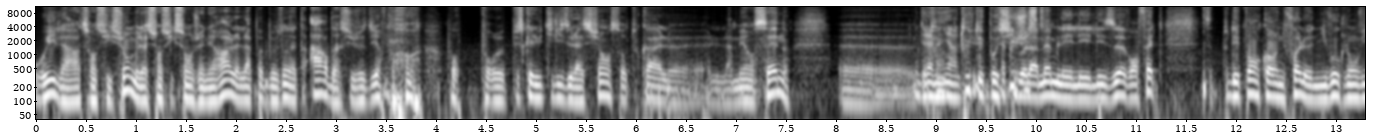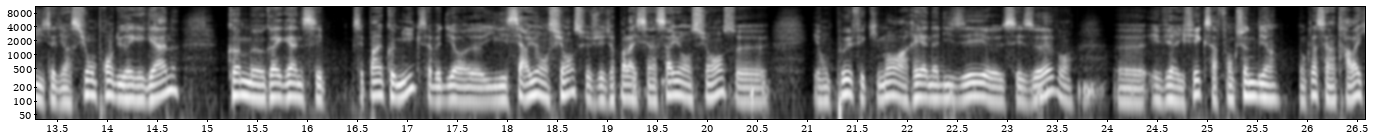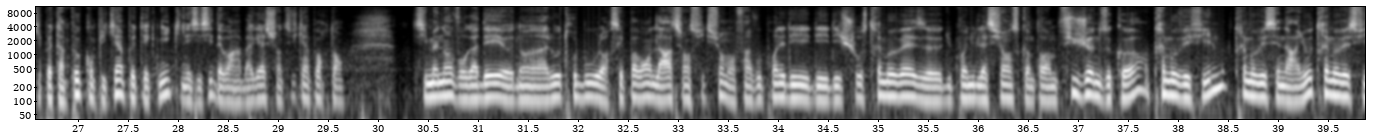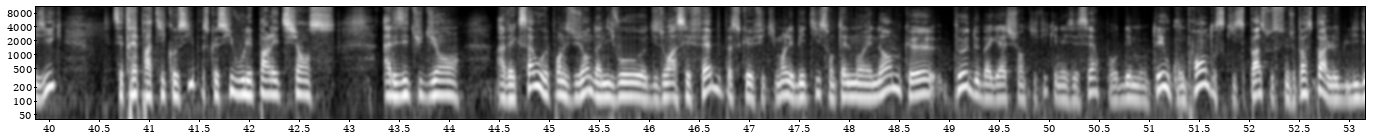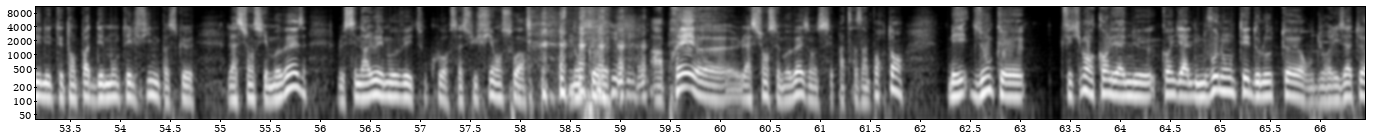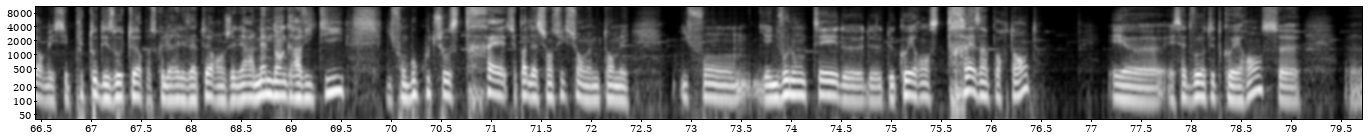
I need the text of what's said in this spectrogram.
Oui, la science-fiction, mais la science-fiction en général, elle n'a pas besoin d'être hard, si j'ose dire, pour, pour, pour- puisqu'elle utilise de la science, en tout cas, elle, elle la met en scène. Euh, De la tout, manière tout plus- est possible, voilà, même les, les, les œuvres. En fait, ça- tout dépend encore une fois le niveau que l'on vit. C'est-à-dire, si on prend du Greg Egan, comme euh, Greg Egan, c'est c'est pas un comique, ça veut dire euh, il est sérieux en science. Je veux dire par là, c'est un sérieux en science, euh, et on peut effectivement réanalyser euh, ses œuvres euh, et vérifier que ça fonctionne bien. Donc là, c'est un travail qui peut être un peu compliqué, un peu technique, qui nécessite d'avoir un bagage scientifique important. Si maintenant vous regardez euh, dans, à l'autre bout, alors c'est pas vraiment de la science-fiction, mais enfin vous prenez des, des, des choses très mauvaises euh, du point de vue de la science, comme par exemple Fusion the Core, très mauvais film, très mauvais scénario, très mauvaise physique. C'est très pratique aussi parce que si vous voulez parler de science à des étudiants avec ça, vous pouvez prendre des étudiants d'un niveau, euh, disons, assez faible parce qu'effectivement, les bêtises sont tellement énormes que peu de bagage scientifique est nécessaire pour démonter ou comprendre ce qui se passe ou ce qui ne se passe pas. L'idée n'étant pas de démonter le film parce que la science est mauvaise, le scénario est mauvais tout court, ça suffit en soi. Donc euh, après, euh, la science est mauvaise, c'est pas très important. Mais disons que effectivement, quand il y a une, quand il y a une volonté de l'auteur ou du réalisateur, mais c'est plutôt des auteurs parce que les réalisateurs en général, même dans Gravity, ils font beaucoup de choses très, c'est pas de la science-fiction en même temps, mais ils font, il y a une volonté de, de, cohérence très importante. Et, euh, et cette volonté de cohérence euh, euh,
